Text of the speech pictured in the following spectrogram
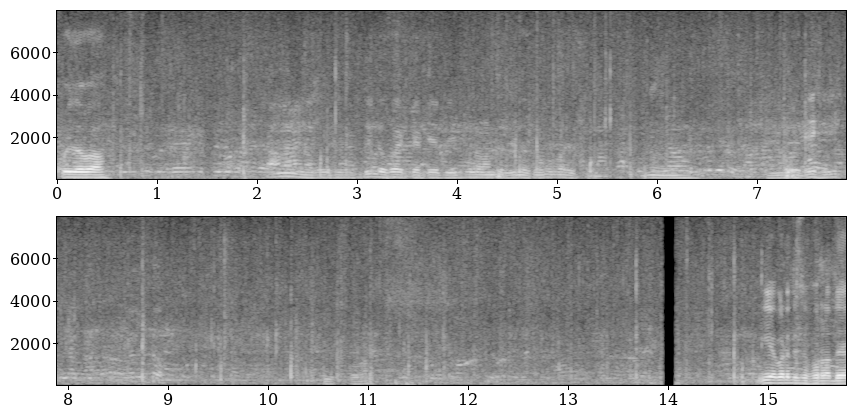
কই যাবা? দেখি ইয়ে করে দিছে ফোরা দে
